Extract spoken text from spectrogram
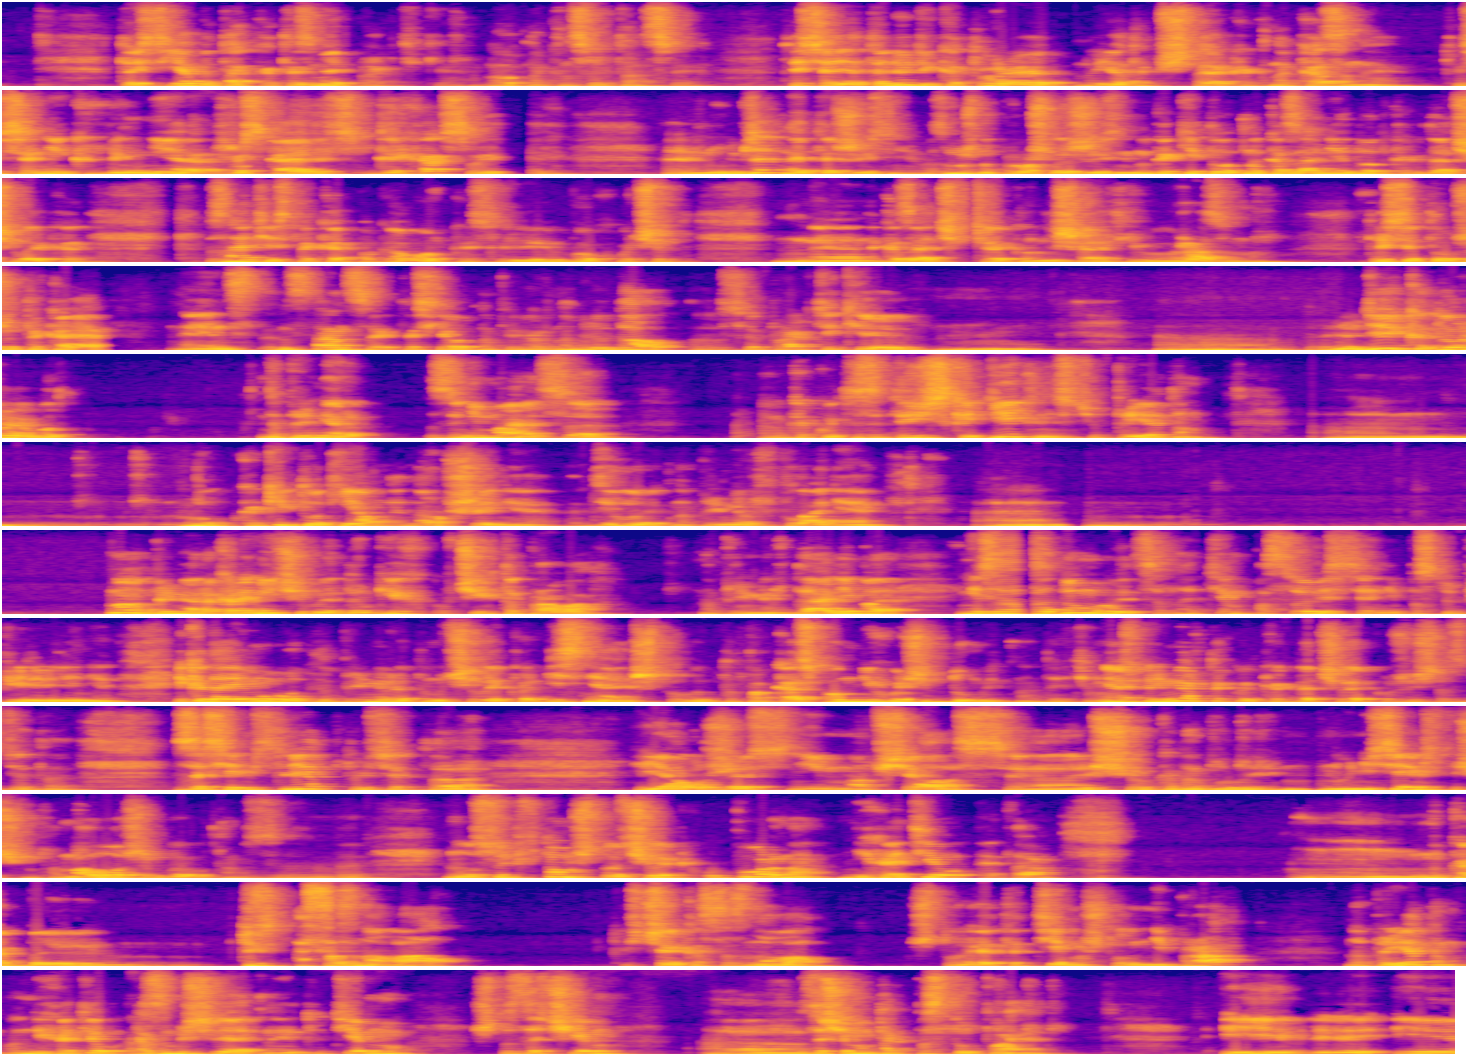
То есть я бы так, это из моей практики, ну вот на консультации. То есть это люди, которые, ну я так считаю, как наказанные. То есть они как бы не раскаялись в грехах своих, э, не обязательно этой жизни, возможно, прошлой жизни. Но какие-то вот наказания идут, когда человека... Знаете, есть такая поговорка, если Бог хочет э, наказать человека, он лишает его разума. То есть это уже такая инстанция. То есть я вот, например, наблюдал в своей практике э, людей, которые вот например, занимаются э, какой-то эзотерической деятельностью, при этом эм, ну, какие-то вот явные нарушения делают, например, в плане, эм, ну, например, ограничивают других в чьих-то правах например, да, либо не задумывается над тем, по совести они поступили или нет. И когда ему, вот, например, этому человеку объясняешь, что вот пока он не хочет думать над этим. У меня есть пример такой, когда человек уже сейчас где-то за 70 лет, то есть это я уже с ним общался еще, когда был, ну, не 70, еще помоложе был. Там, но суть в том, что человек упорно не хотел это, ну, как бы, то есть осознавал, то есть человек осознавал, что эта тема, что он не прав, но при этом он не хотел размышлять на эту тему, что зачем, э, зачем он так поступает. И, и, и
